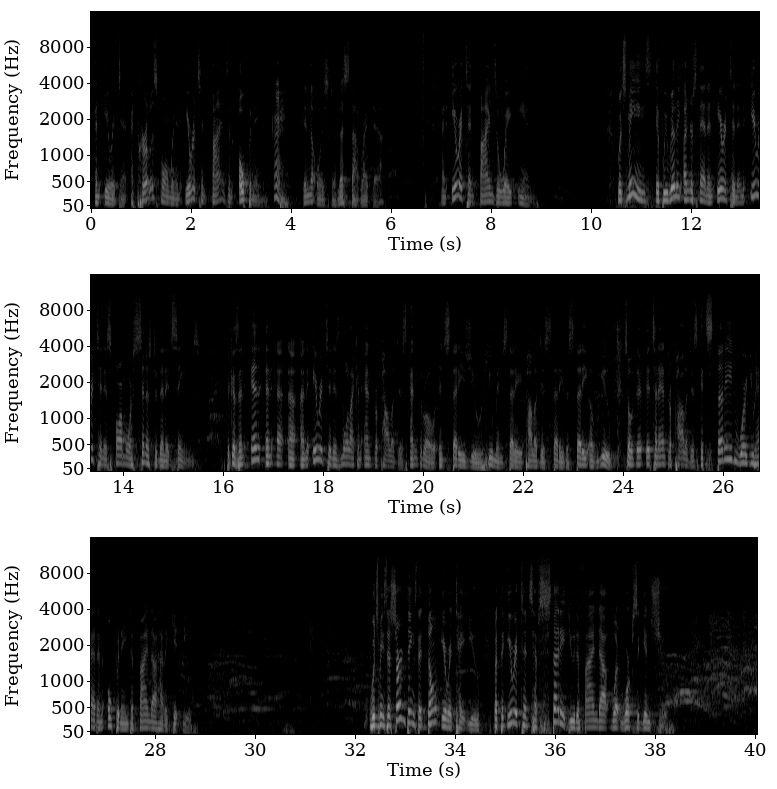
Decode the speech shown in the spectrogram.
an irritant. A pearl is formed when an irritant finds an opening mm, in the oyster. Let's stop right there. An irritant finds a way in. Which means, if we really understand an irritant, an irritant is far more sinister than it seems. Because an, an, uh, uh, an irritant is more like an anthropologist. Anthro, it studies you. Human study, apologist study, the study of you. So there, it's an anthropologist. It studied where you had an opening to find out how to get you. Which means there's certain things that don't irritate you, but the irritants have studied you to find out what works against you.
